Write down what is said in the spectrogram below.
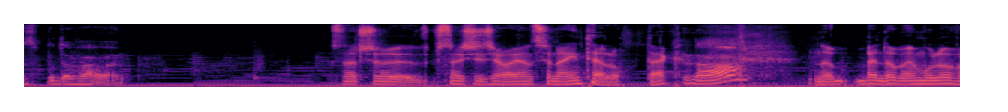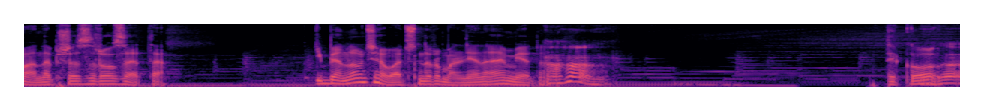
zbudowałem? Znaczy, w sensie działające na Intelu, tak? No. No, będą emulowane przez Rozetę. I będą działać normalnie na M1. Aha. Tylko no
